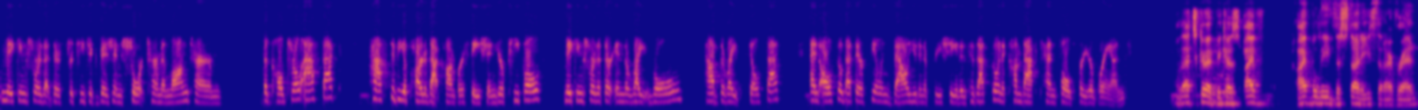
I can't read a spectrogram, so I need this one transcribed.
making sure that there's strategic vision short term and long term, the cultural aspect has to be a part of that conversation. Your people making sure that they're in the right roles, have the right skill sets, and also that they're feeling valued and appreciated because that's going to come back tenfold for your brand. Well, that's good because I've I believe the studies that I've read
